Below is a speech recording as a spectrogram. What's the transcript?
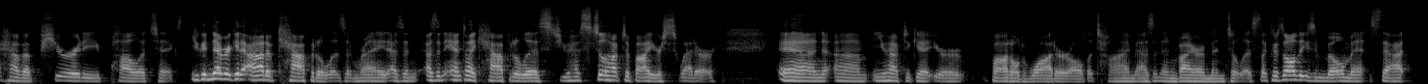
have a purity politics. You can never get out of capitalism, right? As an as an anti-capitalist, you have still have to buy your sweater, and um, you have to get your bottled water all the time as an environmentalist. Like there's all these moments that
